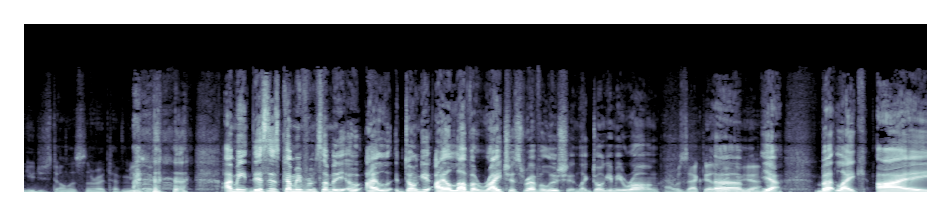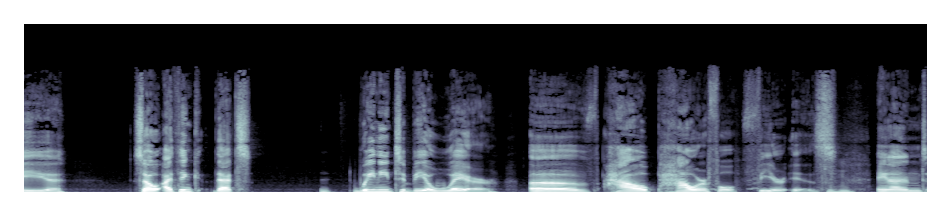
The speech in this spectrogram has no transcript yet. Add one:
You just don't listen to the right type of music. I mean, this is coming from somebody who I don't get. I love a righteous revolution. Like, don't get me wrong. that was Zach the other Um, record, yeah. but like I, so I think that's we need to be aware of how powerful fear is, Mm-hmm. and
